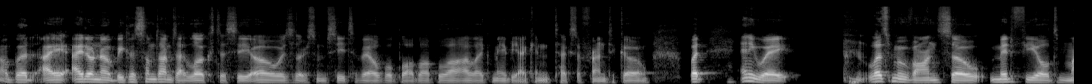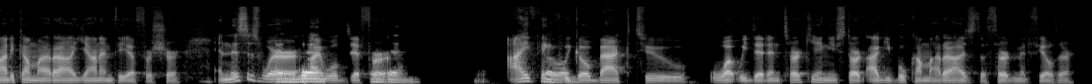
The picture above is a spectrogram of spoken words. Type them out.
Oh, but I I don't know because sometimes I look to see oh is there some seats available blah blah blah like maybe I can text a friend to go. But anyway, let's move on. So midfield, Mady Camara, Yann M'Vila for sure. And this is where then, I will differ. Then, I think we go back to what we did in Turkey and you start Aguibou Camara as the third midfielder.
